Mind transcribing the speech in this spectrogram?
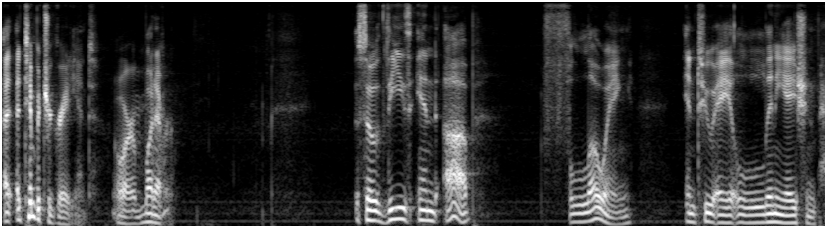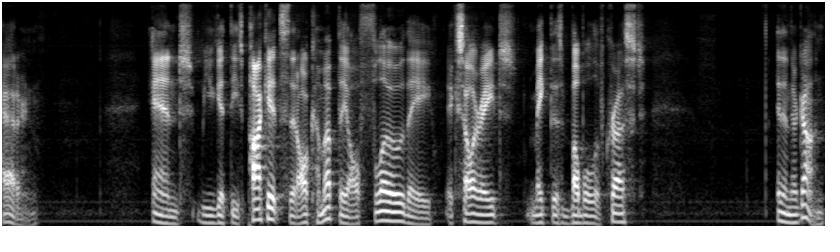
a, a temperature gradient or uh-huh. whatever. So these end up flowing into a lineation pattern. And you get these pockets that all come up, they all flow, they accelerate, make this bubble of crust, and then they're gone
